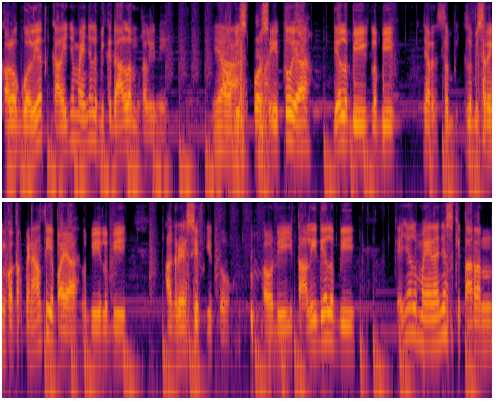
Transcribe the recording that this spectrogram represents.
kalau gue lihat kalinya mainnya lebih ke dalam kali ini. Ya, Kalau di Spurs itu ya dia lebih lebih lebih- sering kotak penalti ya pak ya, lebih lebih agresif gitu. Kalau di Italia dia lebih kayaknya mainannya sekitaran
